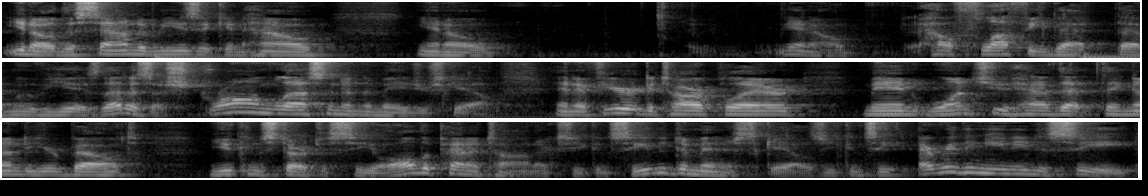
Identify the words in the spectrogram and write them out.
you know the sound of music and how you know you know how fluffy that that movie is. That is a strong lesson in the major scale. And if you're a guitar player man once you have that thing under your belt you can start to see all the pentatonics you can see the diminished scales you can see everything you need to see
